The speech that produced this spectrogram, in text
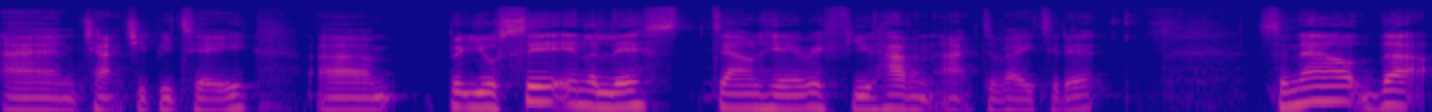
and ChatGPT, um, but you'll see it in a list down here if you haven't activated it. So now that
